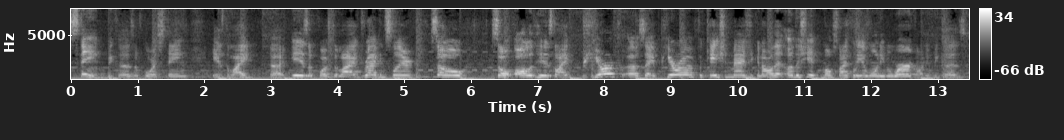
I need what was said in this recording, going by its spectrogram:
Sting because of course Sting is the light uh, is of course the light dragon slayer. So so all of his like pure uh, say purification magic and all that other shit most likely it won't even work on him because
